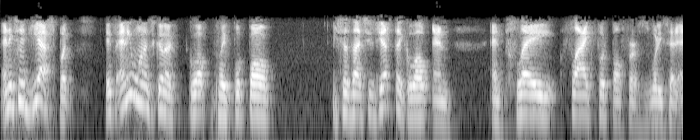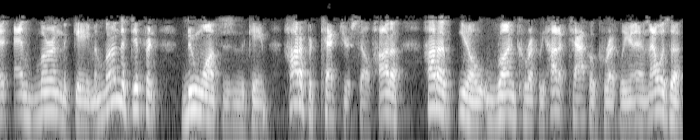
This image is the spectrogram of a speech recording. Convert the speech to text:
And he said yes, but if anyone is going to go out and play football, he says I suggest they go out and and play flag football first, is what he said, and, and learn the game and learn the different nuances of the game, how to protect yourself, how to how to you know run correctly, how to tackle correctly, and, and that was a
